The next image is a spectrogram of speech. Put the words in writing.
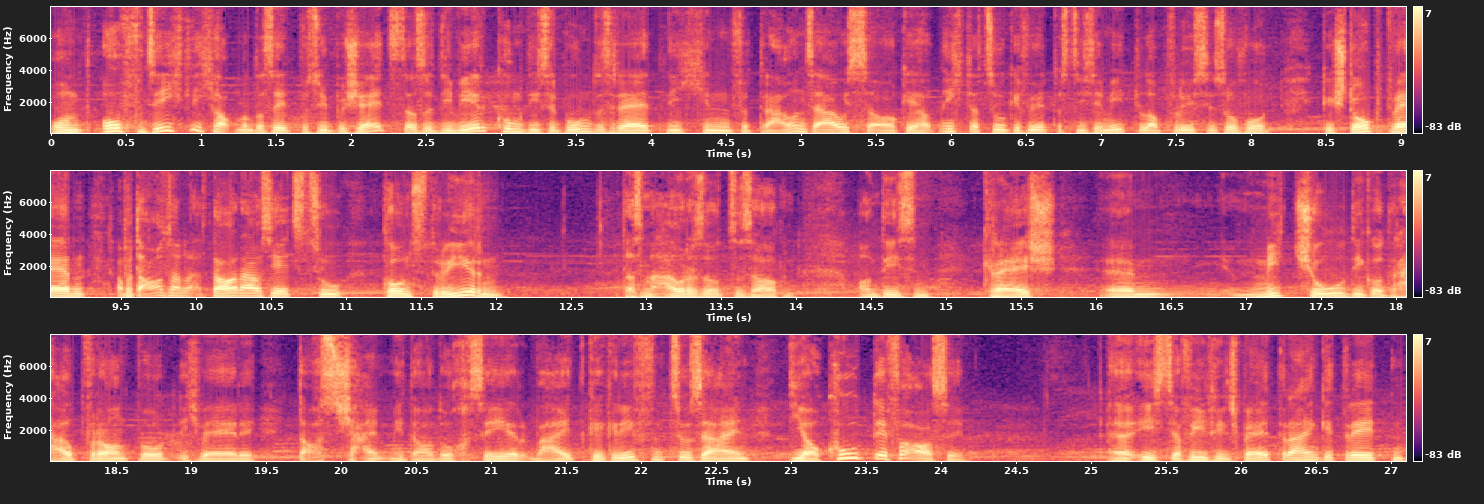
Und offensichtlich hat man das etwas überschätzt. Also die Wirkung dieser bundesrätlichen Vertrauensaussage hat nicht dazu geführt, dass diese Mittelabflüsse sofort gestoppt werden. Aber daraus jetzt zu konstruieren, dass Maurer sozusagen an diesem Crash ähm, mitschuldig oder hauptverantwortlich wäre, das scheint mir da doch sehr weit gegriffen zu sein. Die akute Phase äh, ist ja viel, viel später eingetreten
